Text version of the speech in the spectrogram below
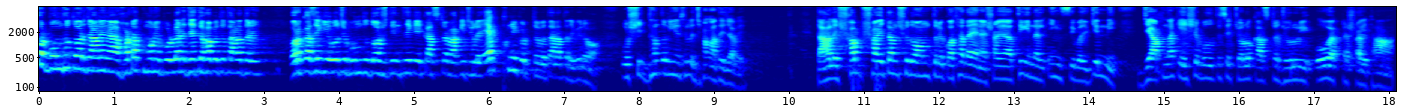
তোর বন্ধু তো আর জানে না, হঠাৎ মনে পড়ল, আরে যেতে হবে তো তাড়াতাড়ি। ওর কাছে গিয়ে বলছে, বন্ধু, দশ দিন থেকে এই কাজটা বাকি ছিল, এক্ষুনি করতে হবে, তাড়াতাড়ি বের ও সিদ্ধান্ত নিয়েছিল, জামাতে যাবে। তাহলে সব শয়তান শুধু অন্তরে কথা দেয় না শায়াতিন আল ইনসি ওয়াল জিন্নি। যে আপনাকে এসে বলতেছে, চলো, কাজটা জরুরি। ও একটা শয়তান।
